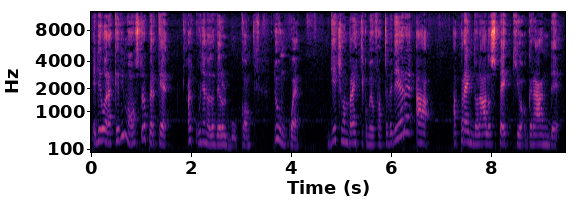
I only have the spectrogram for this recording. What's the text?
ed è ora che vi mostro perché alcuni hanno davvero il buco. Dunque 10 ombretti come ho fatto vedere a, aprendola allo specchio grande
